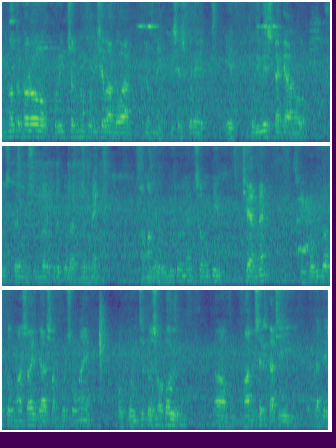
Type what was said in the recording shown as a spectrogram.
উন্নততর পরিচ্ছন্ন পরিষেবা দেওয়ার জন্য, বিশেষ করে এর পরিবেশটাকে আরও সুস্থ এবং সুন্দর করে তোলার জন্যে, আমাদের রোগী কল্যাণ সমিতির চেয়ারম্যান শ্রী কবি দত্ত মহাশয়, যা সর্বসময় পরিচিত সকল মানুষের কাছেই যাদের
